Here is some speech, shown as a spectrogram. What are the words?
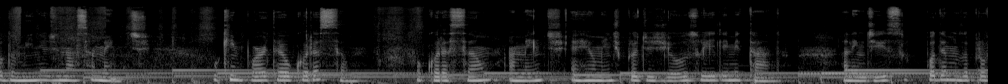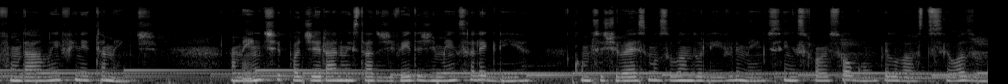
O domínio de nossa mente. O que importa é o coração. O coração, a mente, é realmente prodigioso e ilimitado. Além disso, podemos aprofundá-lo infinitamente. A mente pode gerar um estado de vida de imensa alegria, como se estivéssemos voando livremente sem esforço algum pelo vasto céu azul.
